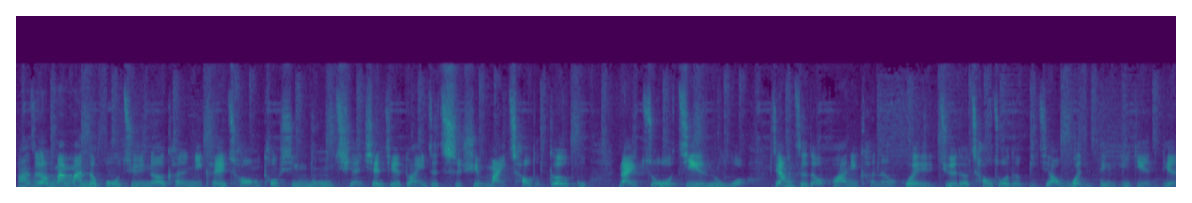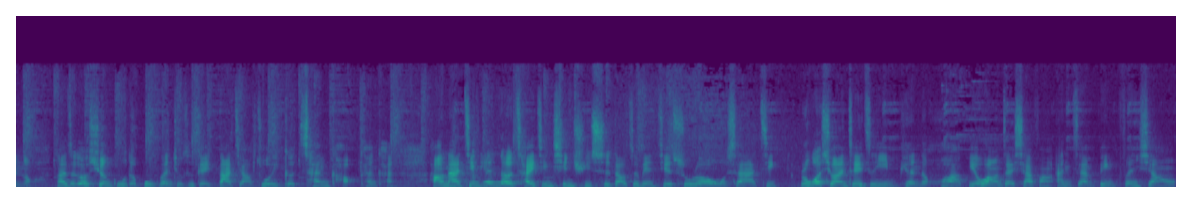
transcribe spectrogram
那这个慢慢的布局呢，可能你可以从投信目前现阶段一直持续买超的个股来做介入哦。这样子的话，你可能会觉得操作的比较稳定一点点哦。那这个选股的部分就是给大家做一个参考看看。好，那今天的财经新趋势到这边结束喽。我是阿静，如果喜欢这支影片的话，别忘了在下方按赞并分享哦。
